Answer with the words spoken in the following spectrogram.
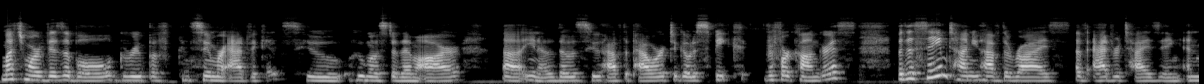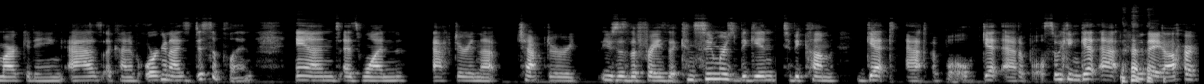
much more visible group of consumer advocates who who most of them are uh, you know those who have the power to go to speak before congress but at the same time you have the rise of advertising and marketing as a kind of organized discipline and as one actor in that chapter uses the phrase that consumers begin to become get atable, get atable. So we can get at who they are.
